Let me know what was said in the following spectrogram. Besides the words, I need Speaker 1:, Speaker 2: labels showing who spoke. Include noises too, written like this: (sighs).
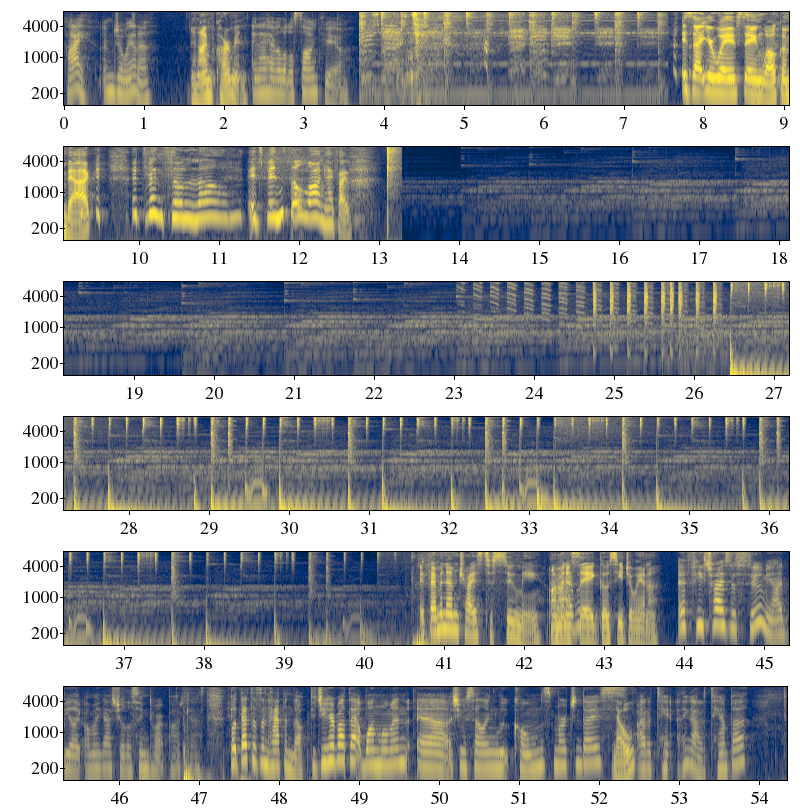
Speaker 1: Hi, I'm Joanna,
Speaker 2: And I'm Carmen.
Speaker 1: and I have a little song for you.
Speaker 2: Is that your way of saying welcome back? (laughs)
Speaker 1: It's been so long.
Speaker 2: it's been so long. High five. If Eminem tries to sue me, I'm going to say go see Joanna.
Speaker 1: If he tries to sue me, I'd be like, "Oh my gosh, you're listening to our podcast." But that doesn't happen though. Did you hear about that one woman? Uh, she was selling Luke Combs merchandise.
Speaker 2: No.
Speaker 1: out of Tam- I think out of Tampa.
